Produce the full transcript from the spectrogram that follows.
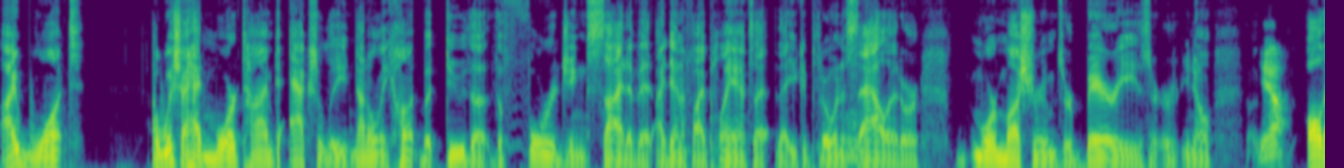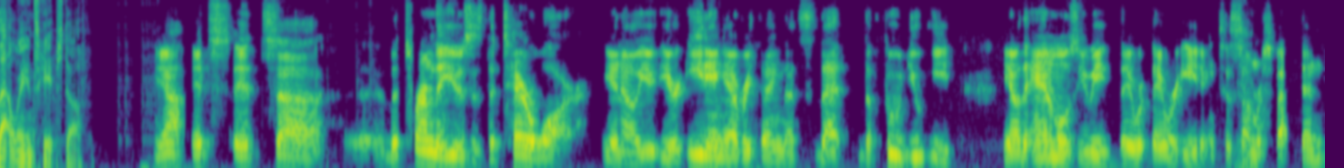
I want I wish I had more time to actually not only hunt but do the the foraging side of it, identify plants that, that you could throw in a mm. salad or more mushrooms or berries or you know, yeah, all that landscape stuff. Yeah, it's it's uh, the term they use is the terroir. You know, you, you're eating everything that's that the food you eat you know the animals you eat they were they were eating to some respect and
